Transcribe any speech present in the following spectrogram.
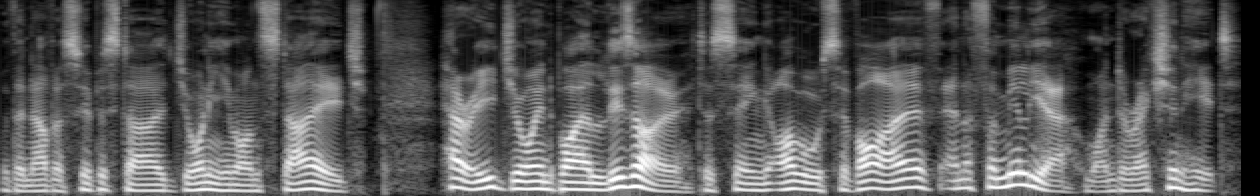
with another superstar joining him on stage. Harry joined by Lizzo to sing I Will Survive and a familiar One Direction hit.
